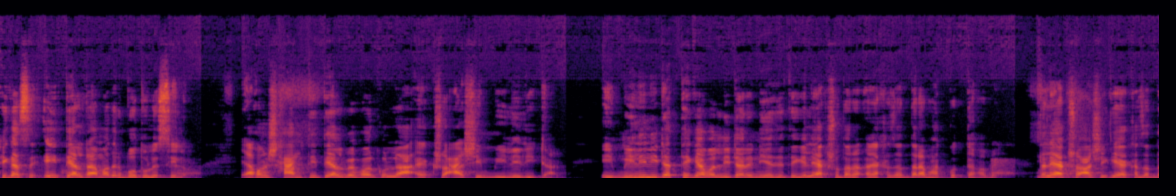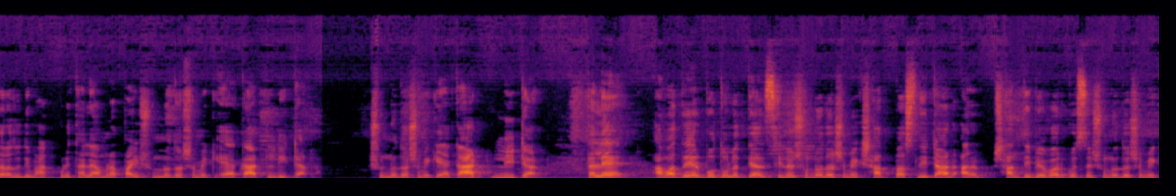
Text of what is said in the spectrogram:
ঠিক আছে? এই তেলটা আমাদের বোতলে ছিল। এখন শান্তি তেল ব্যবহার করলে একশো আশি মিলিলিটার এই মিলিলিটার থেকে আবার লিটারে নিয়ে যেতে গেলে একশো দ্বারা, এক হাজার দ্বারা ভাগ করতে হবে। তাহলে একশো আশিকে এক হাজার দ্বারা যদি ভাগ করি, তাহলে আমরা পাই শূন্য দশমিক এক আট লিটার শূন্য দশমিক এক আট লিটার। তাহলে আমাদের বোতলের তেল ছিল শূন্য দশমিক সাত পাঁচ লিটার আর শান্তি ব্যবহার করছে শূন্য দশমিক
